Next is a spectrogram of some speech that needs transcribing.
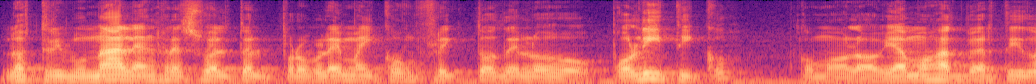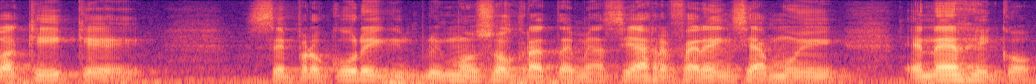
los tribunales han resuelto el problema y conflicto de lo político, como lo habíamos advertido aquí, que se procura, y mismo Sócrates me hacía referencia muy enérgico,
